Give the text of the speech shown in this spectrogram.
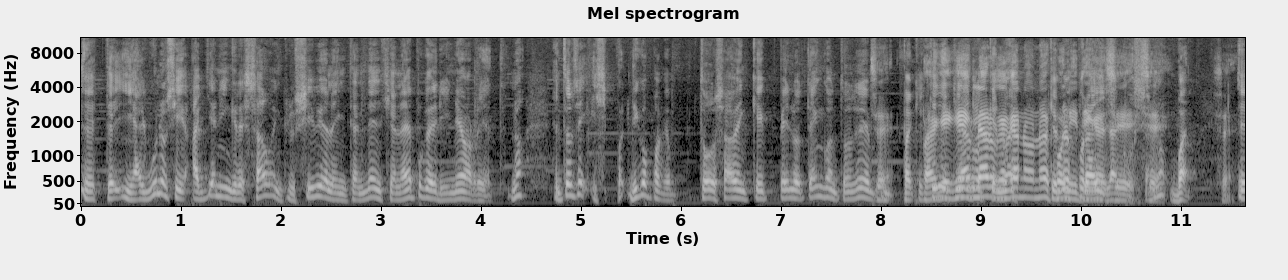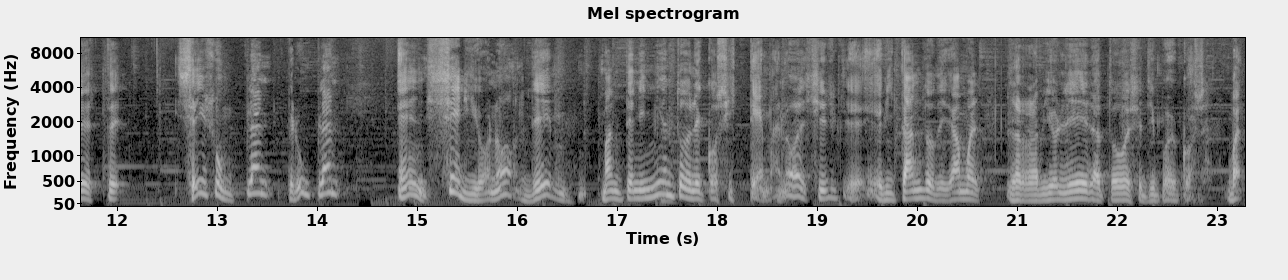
Este, y algunos sí, habían ingresado inclusive a la Intendencia en la época de Irineo Riet, ¿no? Entonces, digo porque todos saben qué pelo tengo, entonces para que quede, claro, que, acá no, es, política, Bueno, este, se hizo un plan, pero un plan en serio, ¿no? De mantenimiento del ecosistema, ¿no? Es decir, eh, evitando, digamos, la raviolera, todo ese tipo de cosas. Bueno,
